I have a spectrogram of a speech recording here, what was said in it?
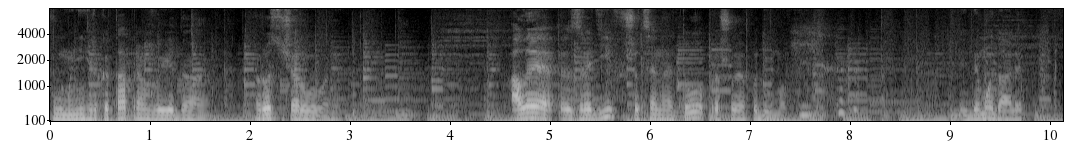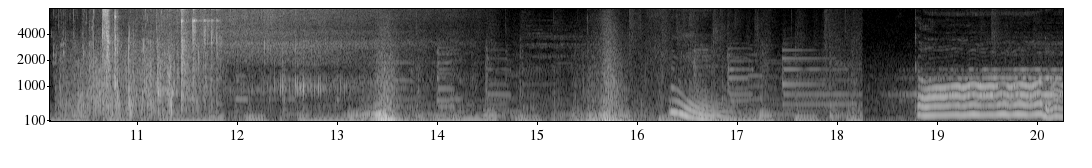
Фу, мені гіркота прям виїдає. Розчарований. Але зрадів, що це не то, про що я подумав. Йдемо далі. Хм. Та-да-да-да.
